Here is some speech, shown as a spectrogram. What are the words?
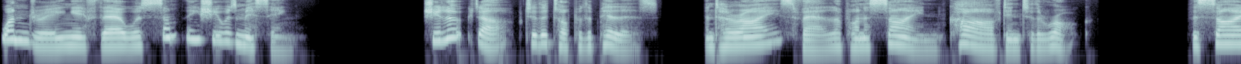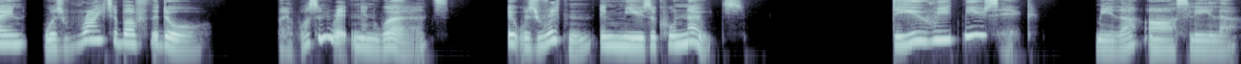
wondering if there was something she was missing. She looked up to the top of the pillars and her eyes fell upon a sign carved into the rock. The sign was right above the door, but it wasn't written in words. It was written in musical notes. Do you read music? Mila asked Lila.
